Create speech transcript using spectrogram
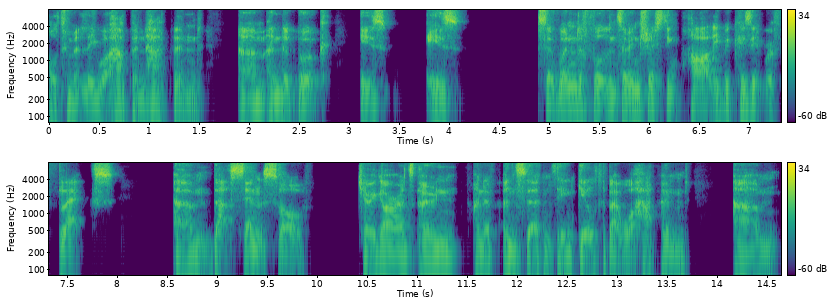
ultimately what happened happened. Um, and the book is is so wonderful and so interesting, partly because it reflects um, that sense of Cherry Garrard's own kind of uncertainty and guilt about what happened, um,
